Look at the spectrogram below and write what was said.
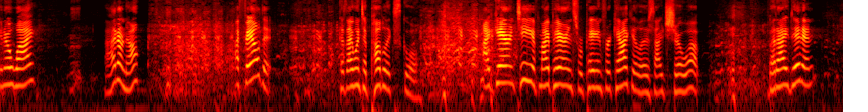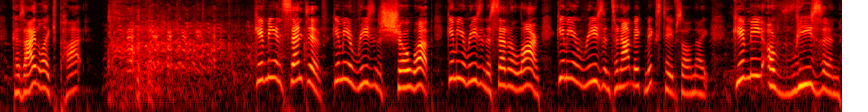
You know why? I don't know. I failed it because I went to public school. I guarantee if my parents were paying for calculus, I'd show up. But I didn't because I liked pot. Give me incentive. Give me a reason to show up. Give me a reason to set an alarm. Give me a reason to not make mixtapes all night. Give me a reason.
